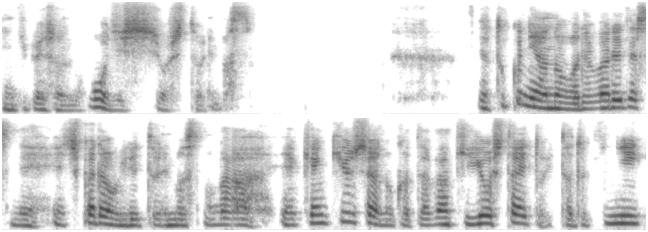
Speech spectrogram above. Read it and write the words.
インキュベーションの方を実施をしております。で特にあの我々ですね、力を入れておりますのが、研究者の方が起業したいといったときに、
